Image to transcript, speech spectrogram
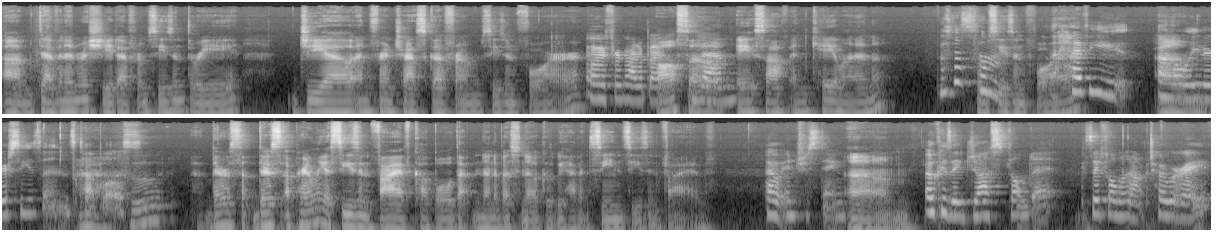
um, Devin and Rashida from season three, Gio and Francesca from season four. Oh, I forgot about Also, them. Asaf and Kaylin This is from some season four. heavy on the Um, later seasons Uh, couples. who? There's there's apparently a season five couple that none of us know because we haven't seen season five. oh, interesting. Um, Oh, because they just filmed it. Because they filmed it in October, right?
